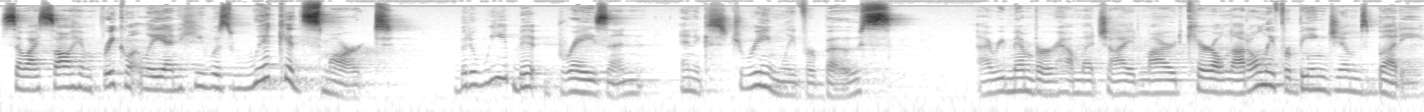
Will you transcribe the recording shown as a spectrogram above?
So I saw him frequently, and he was wicked smart, but a wee bit brazen and extremely verbose. I remember how much I admired Carol not only for being Jim's buddy,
